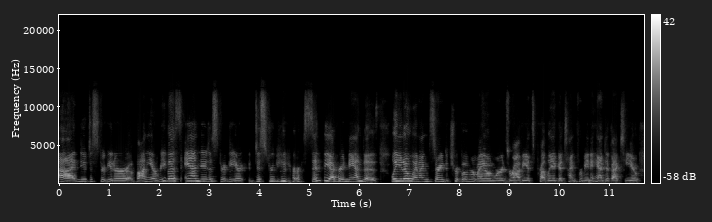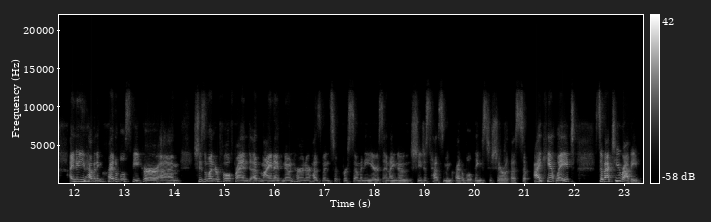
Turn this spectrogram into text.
uh, new distributor Vania Rivas and new distributor distributor Cynthia Hernandez. Well, you know when I'm starting to trip over my own words, Robbie, it's probably a good time for me to hand it back to you. I know you have an incredible speaker. Um, she's a wonderful friend of mine. I've known her and her husband for so many years, and I know she just has some incredible things to share with us. So I can't wait. So back to you, Robbie.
